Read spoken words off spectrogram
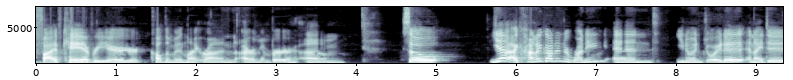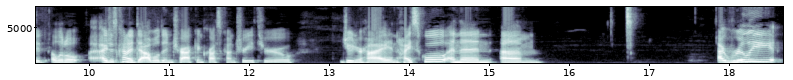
5k every year called the Moonlight Run, I remember. Um, so yeah, I kind of got into running and you know enjoyed it and I did a little I just kind of dabbled in track and cross country through junior high and high school and then um I really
